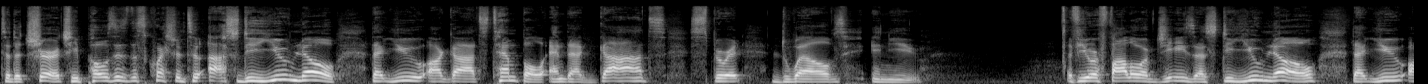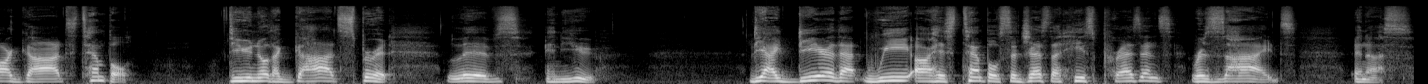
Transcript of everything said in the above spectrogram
to the church. He poses this question to us. Do you know that you are God's temple and that God's Spirit dwells in you? If you're a follower of Jesus, do you know that you are God's temple? Do you know that God's Spirit lives in you? The idea that we are his temple suggests that his presence resides in us.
